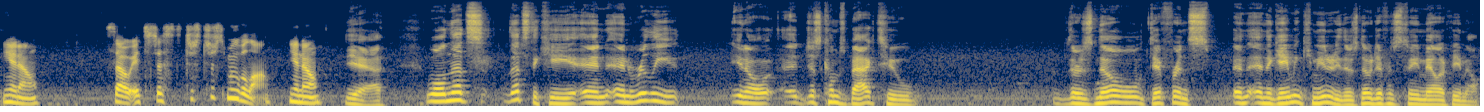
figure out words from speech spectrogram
you know so it's just just just move along you know Yeah. Well, and that's that's the key, and and really, you know, it just comes back to there's no difference in in the gaming community. There's no difference between male or female,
